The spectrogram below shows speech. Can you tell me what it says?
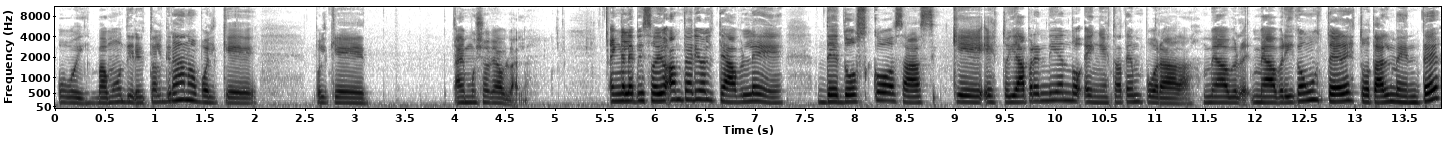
hoy? Vamos directo al grano porque, porque hay mucho que hablar. En el episodio anterior te hablé de dos cosas que estoy aprendiendo en esta temporada. Me, me abrí con ustedes totalmente.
